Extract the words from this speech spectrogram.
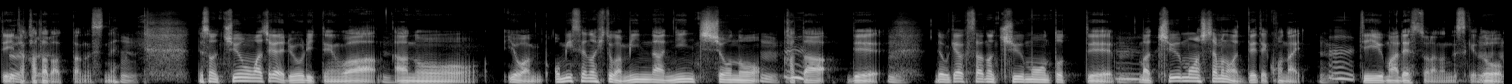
ていた方だったんですね。んで、その注文間違える料理店は、あの、要はお店の人がみんな認知症の方で、で、お客さんの注文を取って、まあ注文したものが出てこないっていう、まあレストランなんですけど、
